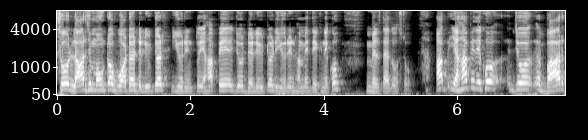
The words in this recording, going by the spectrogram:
So large amount of water diluted urine तो यहाँ पे जो डिल्यूटेड यूरिन हमें देखने को मिलता है दोस्तों। अब यहाँ पे देखो, जो बाहर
